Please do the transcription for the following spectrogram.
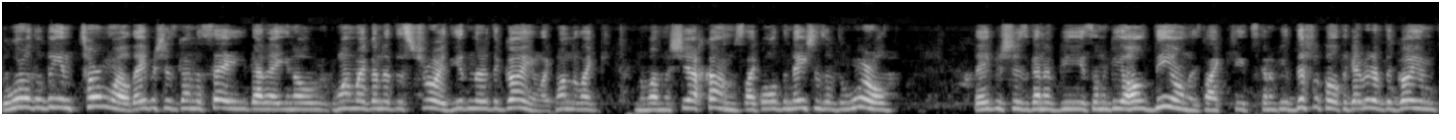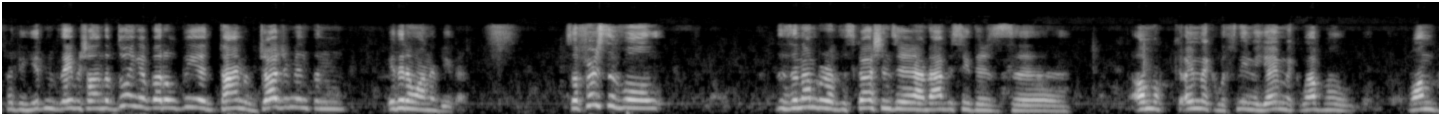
the world will be in turmoil. The Abish is going to say that, uh, you know, when am I going to destroy? The Yidden the Goyim? Like, one, like, when Mashiach comes, like all the nations of the world, the Abish is going to be, it's to be a whole deal. It's like, it's going to be difficult to get rid of the Goyim for the Yidden. The Abish will end up doing it, but it'll be a time of judgment, and he didn't want to be there. So, first of all, there's a number of discussions here, and obviously there's uh, level one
